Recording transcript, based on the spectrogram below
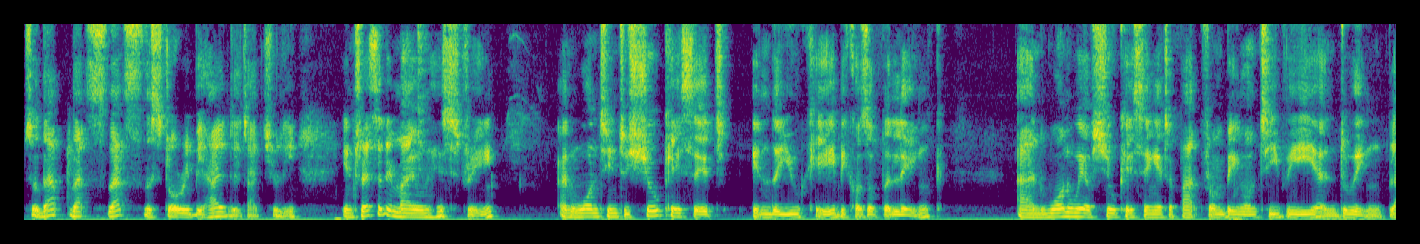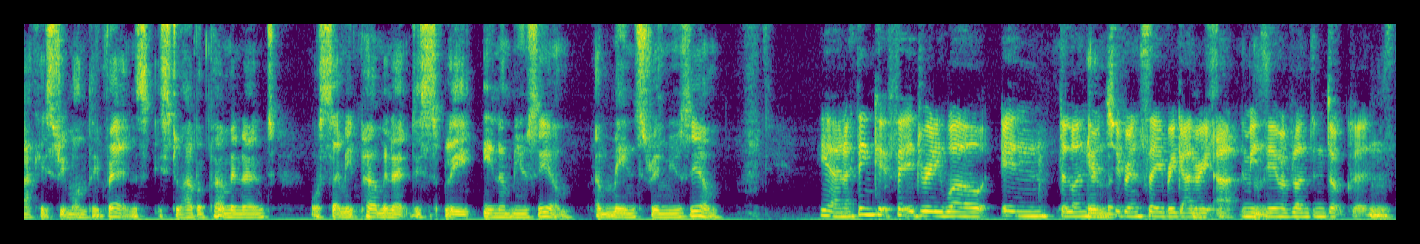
So that that's that's the story behind it. Actually, interested in my own history and wanting to showcase it in the UK because of the link. And one way of showcasing it, apart from being on TV and doing Black History Month events, is to have a permanent or semi permanent display in a museum, a mainstream museum. Yeah, and I think it fitted really well in the London In the- Sugar and Slavery Gallery at the Museum of London Docklands.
